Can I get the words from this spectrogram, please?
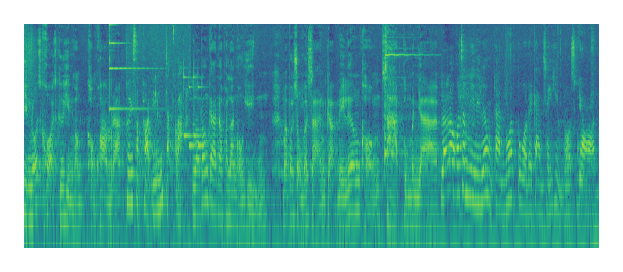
หินโรสคอร์สคือหินของของความรัก ช่วยสปอร์ตในเรื่องจักระเราต้องการเอาพลังของหิน มาผสมผสานกับในเรื่องของศาสตร์ภูมิปัญญา แล้วเราก็จะมีในเรื่องของการนวดตัวโดยการใช้หินโรสควอตซ์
